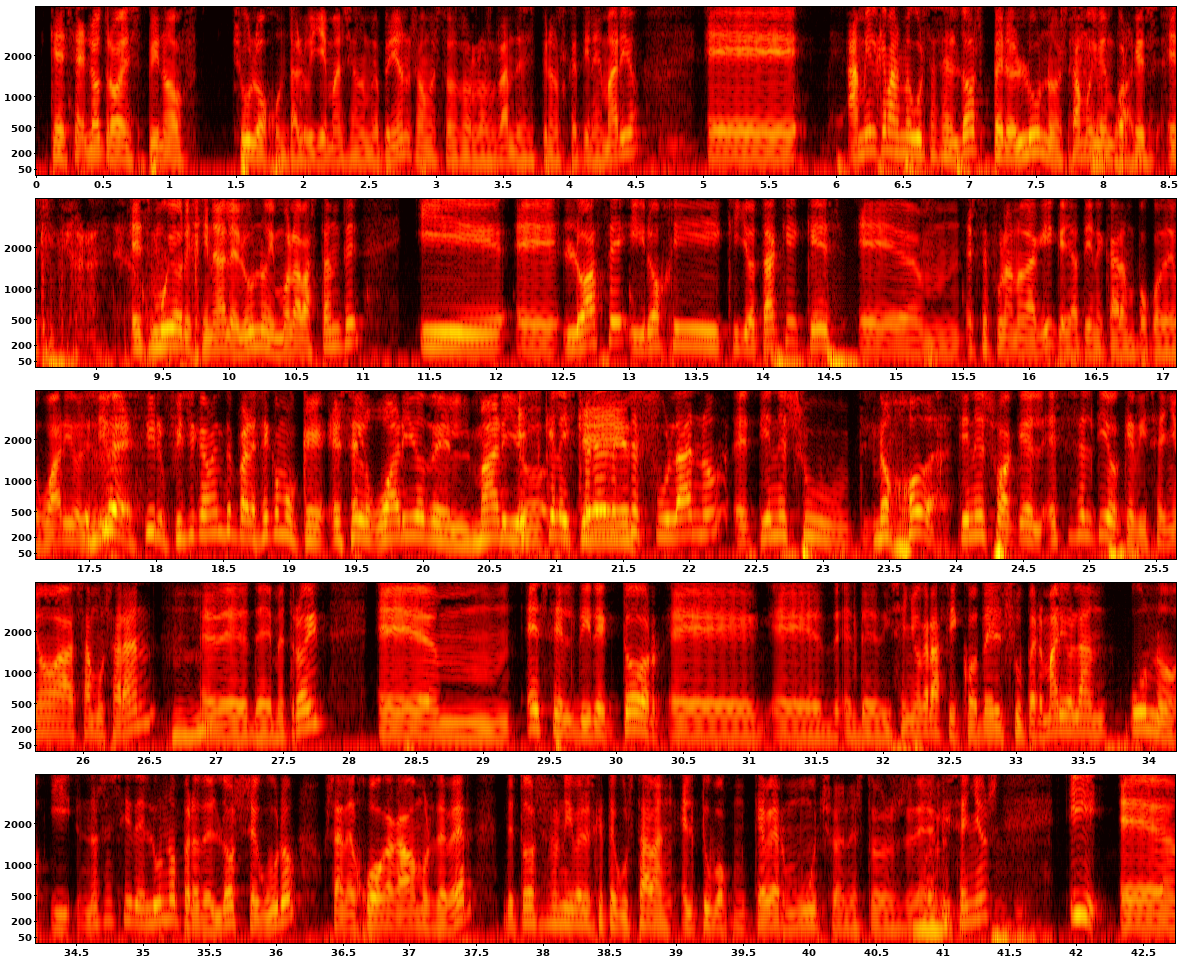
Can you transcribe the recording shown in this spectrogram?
que es el otro spin-off chulo junto a Luigi Mansion, en mi opinión. Son estos dos los grandes spin-offs que tiene Mario. Eh, a mí el que más me gusta es el 2, pero el 1 está Es muy bien porque es, es es muy original el 1 y mola bastante. Y eh, lo hace Hiroji Kiyotake, que es eh, este fulano de aquí, que ya tiene cara un poco de Wario. El Es tío. decir, físicamente parece como que es el Wario del Mario. Es que la historia de este es- fulano eh, tiene su... No jodas. Tiene su aquel. Este es el tío que diseñó a Samus Aran eh, de, de Metroid. Eh, es el director de, de diseño gráfico del Super Mario Land 1 y no sé si del 1, pero del 2 seguro. O sea, del juego que acabamos de ver. De todos esos niveles que te gustaban, él tuvo que ver mucho en estos diseños. Y eh,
